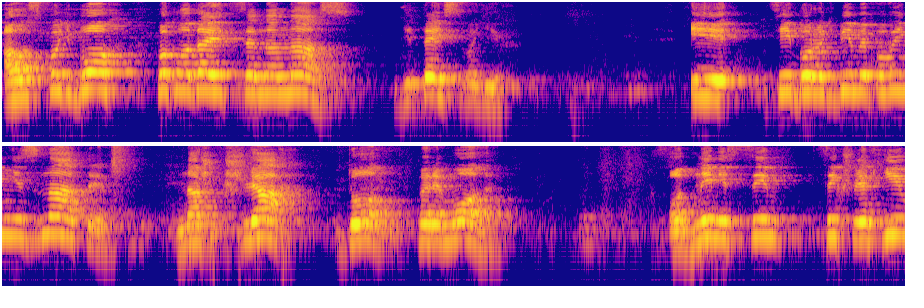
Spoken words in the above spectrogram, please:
А Господь Бог покладається на нас, дітей своїх. І в цій боротьбі ми повинні знати наш шлях до перемоги. Одним із цим, цих шляхів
